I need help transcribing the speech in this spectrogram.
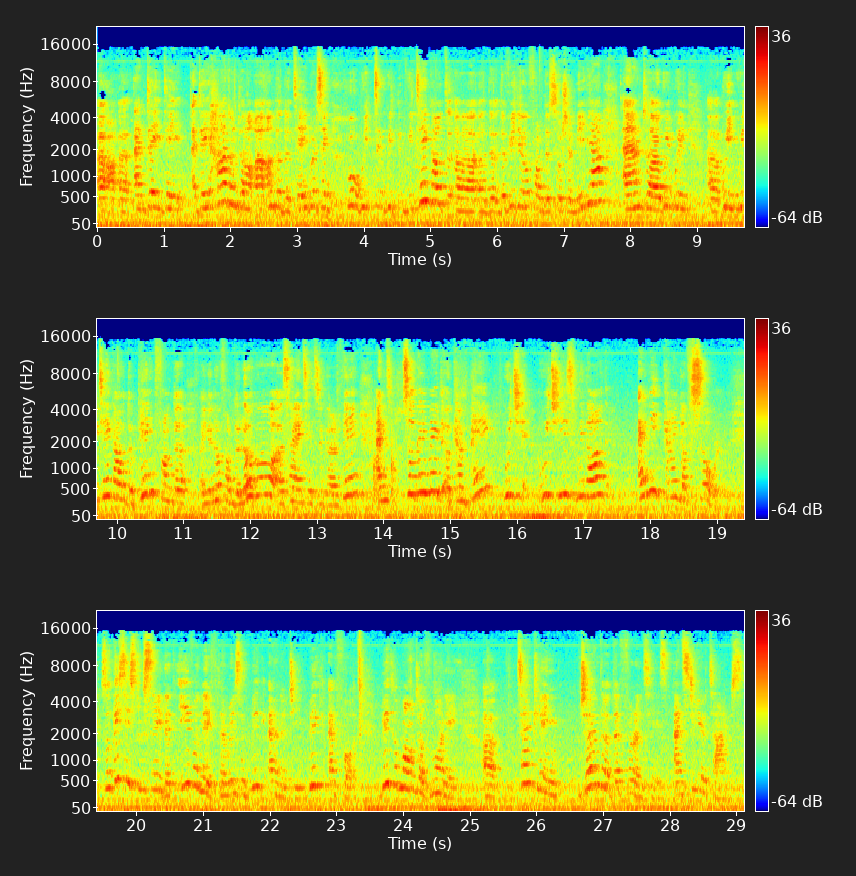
Uh, uh, uh and they, they, they had under, uh, under the table saying, well, we, we, we take out uh, the, the video from the social media and we will we, we take out the pink from the you know from the logo science is a girl thing and so they made a campaign which which is without any kind of soul so this is to say that even if there is a big energy, big effort, big amount of money, uh, tackling gender differences and stereotypes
